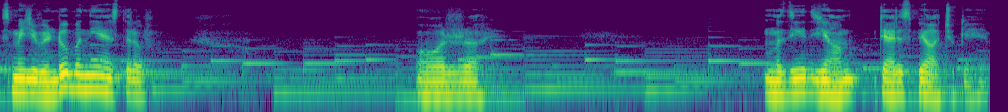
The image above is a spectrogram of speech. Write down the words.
इसमें ये विंडो बनी है इस तरफ़। और, मज़ीद ये हम टेरेस पे आ चुके हैं।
